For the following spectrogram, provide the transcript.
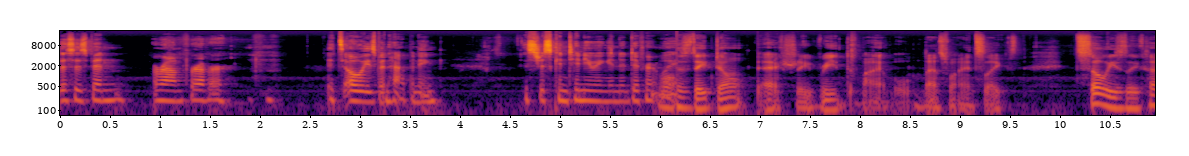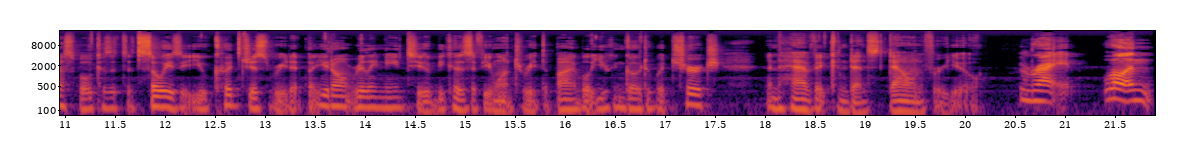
This has been around forever. It's always been happening. It's just continuing in a different way. because they don't actually read the Bible. That's why it's like it's so easily accessible because it's, it's so easy. You could just read it, but you don't really need to because if you want to read the Bible, you can go to a church and have it condensed down for you. Right. Well, and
